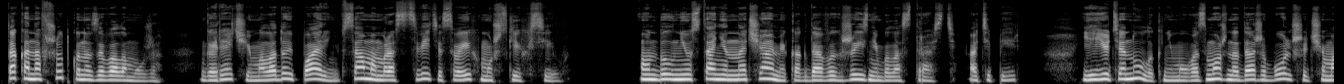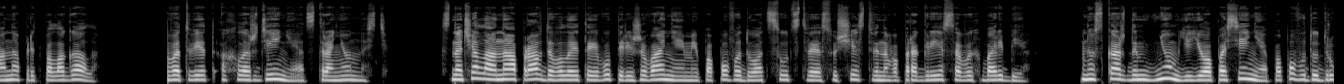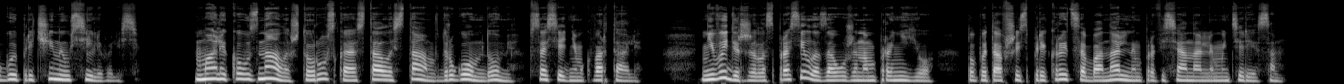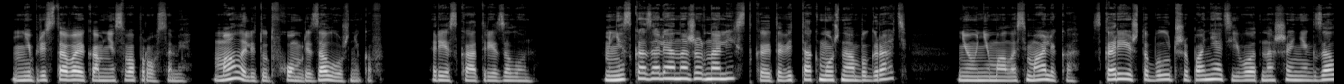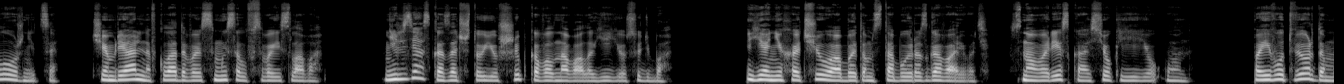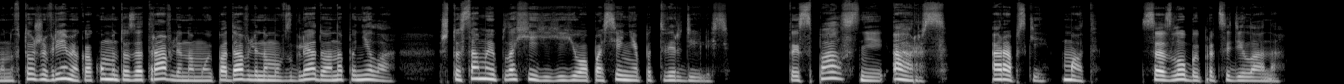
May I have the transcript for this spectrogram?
Так она в шутку называла мужа. Горячий молодой парень в самом расцвете своих мужских сил. Он был неустанен ночами, когда в их жизни была страсть, а теперь ее тянуло к нему, возможно, даже больше, чем она предполагала. В ответ охлаждение, отстраненность. Сначала она оправдывала это его переживаниями по поводу отсутствия существенного прогресса в их борьбе, но с каждым днем ее опасения по поводу другой причины усиливались. Малика узнала, что русская осталась там, в другом доме, в соседнем квартале. Не выдержала, спросила за ужином про нее, попытавшись прикрыться банальным профессиональным интересом. «Не приставай ко мне с вопросами. Мало ли тут в Хомре заложников?» — резко отрезал он. «Мне сказали, она журналистка, это ведь так можно обыграть?» Не унималась Малика, скорее, чтобы лучше понять его отношение к заложнице, чем реально вкладывая смысл в свои слова. Нельзя сказать, что ее шибко волновала ее судьба. «Я не хочу об этом с тобой разговаривать», — снова резко осек ее он. По его твердому, но в то же время какому-то затравленному и подавленному взгляду она поняла, что самые плохие ее опасения подтвердились. «Ты спал с ней, Арс?» Арабский, мат. Со злобой процедила она.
